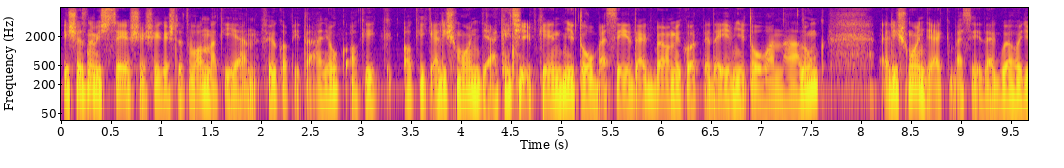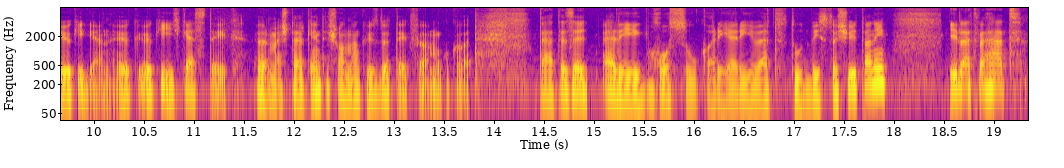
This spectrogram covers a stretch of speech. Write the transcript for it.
és ez nem is szélsőséges, tehát vannak ilyen főkapitányok, akik, akik el is mondják egyébként nyitó beszédekbe, amikor például évnyitó van nálunk, el is mondják beszédekbe, hogy ők igen, ők, ők így kezdték őrmesterként, és onnan küzdötték fel magukat. Tehát ez egy elég hosszú karrierívet tud biztosítani, illetve hát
